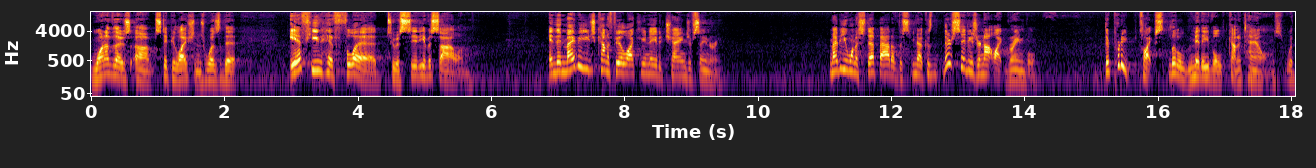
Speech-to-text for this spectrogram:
one of those uh, stipulations was that if you have fled to a city of asylum, and then maybe you just kind of feel like you need a change of scenery, Maybe you want to step out of this, you know, because their cities are not like Greenville. They're pretty like little medieval kind of towns with,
